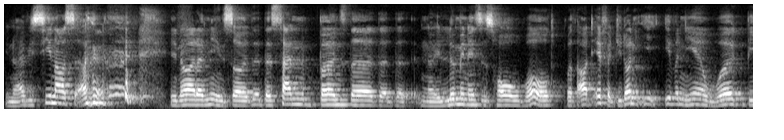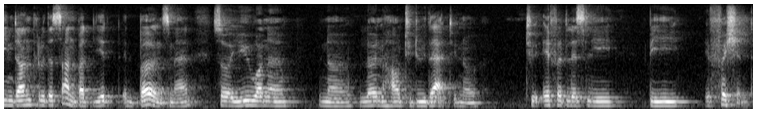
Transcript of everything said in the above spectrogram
You know, have you seen us? you know what I mean? So the, the sun burns the, the, the you know illuminates this whole world without effort. You don't e- even hear work being done through the sun, but yet it burns, man. So you wanna you know learn how to do that. You know, to effortlessly be efficient.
